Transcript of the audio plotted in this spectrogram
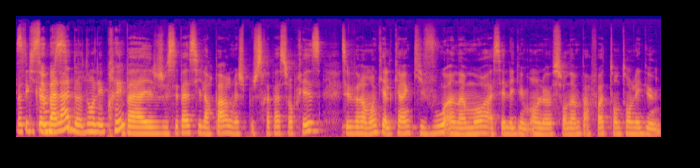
Parce qu'il se balade dans les prés bah, Je ne sais pas s'il leur parle, mais je ne serais pas surprise. C'est vraiment quelqu'un qui voue un amour à ses légumes. On le surnomme parfois tonton légumes.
